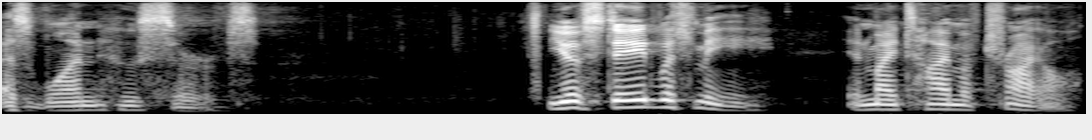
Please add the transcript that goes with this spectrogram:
as one who serves. You have stayed with me in my time of trial,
